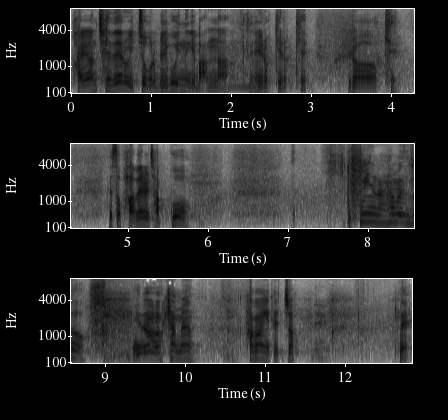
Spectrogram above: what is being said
과연 제대로 이쪽으로 밀고 있는 게 맞나? 그냥 이렇게 이렇게 이렇게. 그래서 바벨을 잡고 후인을 하면서 이렇게 하면 하강이 됐죠? 네. 네.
